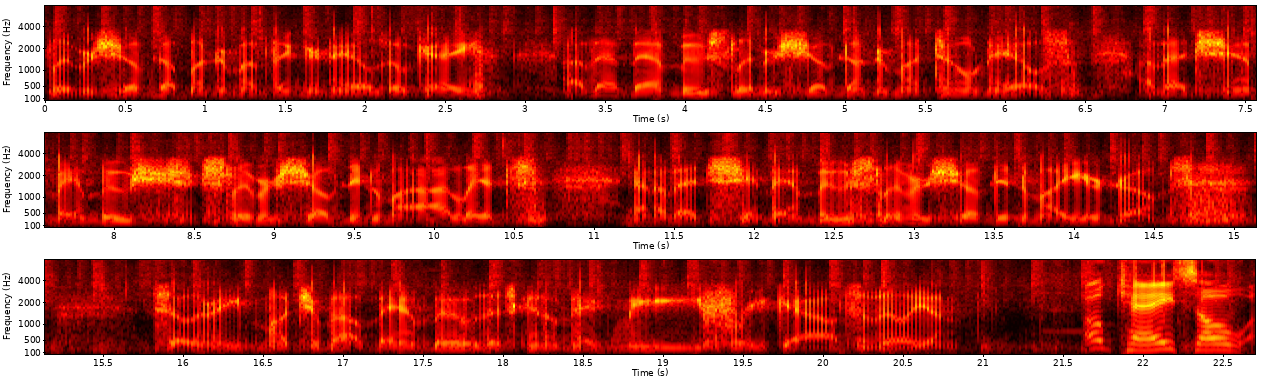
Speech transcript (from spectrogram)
slivers shoved up under my fingernails, okay? I've had bamboo slivers shoved under my toenails. I've had bamboo slivers shoved into my eyelids. And I've had bamboo slivers shoved into my eardrums. So there ain't much about bamboo that's going to make me freak out, civilian. Okay, so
